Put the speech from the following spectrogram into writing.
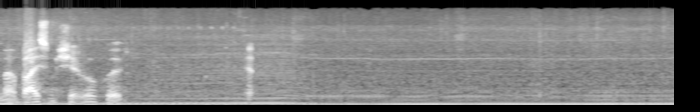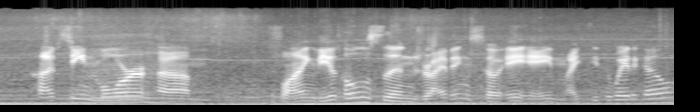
about to buy some shit real quick. Yep. I've seen more um, flying vehicles than driving, so AA might be the way to go.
